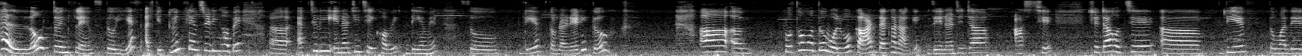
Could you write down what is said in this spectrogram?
হ্যালো টুইন ফ্লেমস তো ইয়েস আজকে টুইন ফ্লেমস রিডিং হবে। অ্যাকচুয়ালি এনার্জি চেক হবে ডিএমের সো ডিএফ তোমরা রেডি তো? প্রথমত বলব কার্ড দেখার আগে যে এনার্জিটা আসছে, সেটা হচ্ছে ডিএফ তোমাদের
